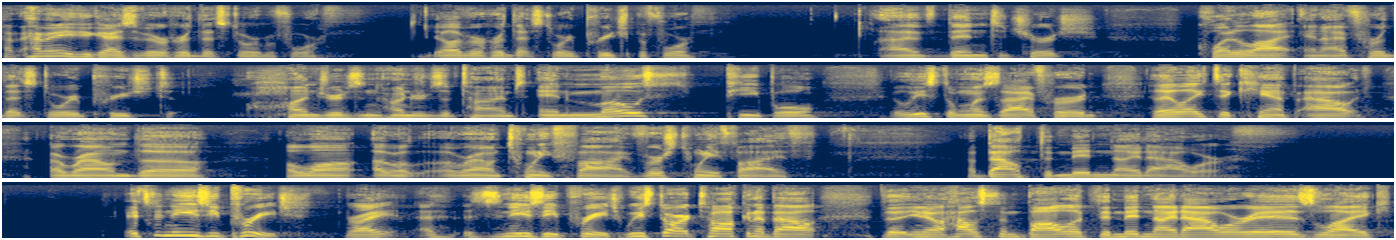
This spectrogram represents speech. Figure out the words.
how many of you guys have ever heard that story before? Y'all ever heard that story preached before? I've been to church quite a lot, and I've heard that story preached hundreds and hundreds of times. And most people, at least the ones that I've heard, they like to camp out around the along uh, around 25, verse 25, about the midnight hour. It's an easy preach, right? Uh, it's an easy preach. We start talking about the, you know, how symbolic the midnight hour is, like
